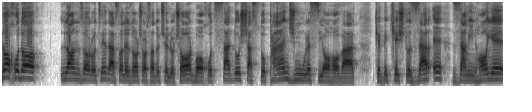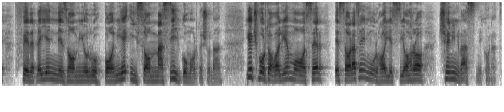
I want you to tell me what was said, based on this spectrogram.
ناخدا لانزاروته در سال 1444 با خود 165 مور سیاه آورد که به کشت و زرع زمین های فرقه نظامی و روحانی عیسی مسیح گمارده شدند. یک پرتغالی معاصر اسارت این مورهای سیاه را چنین وصف می کند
